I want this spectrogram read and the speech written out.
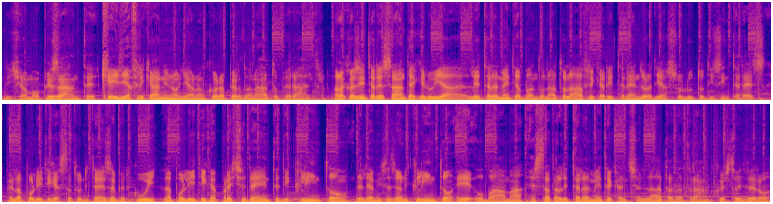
diciamo pesante che gli africani non gli hanno ancora perdonato peraltro. Ma la cosa interessante è che lui ha letteralmente abbandonato l'Africa ritenendola di assoluto disinteresse per la politica statunitense, per cui la politica precedente di Clinton, delle amministrazioni Clinton e Obama è stata letteralmente cancellata da Trump. Questa è vero,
